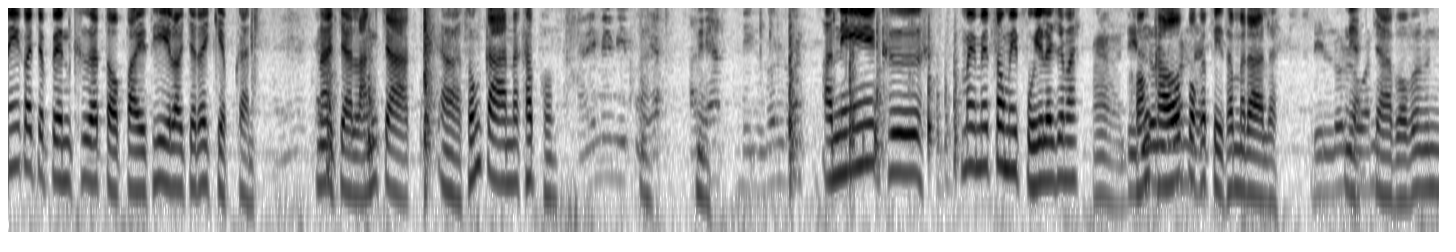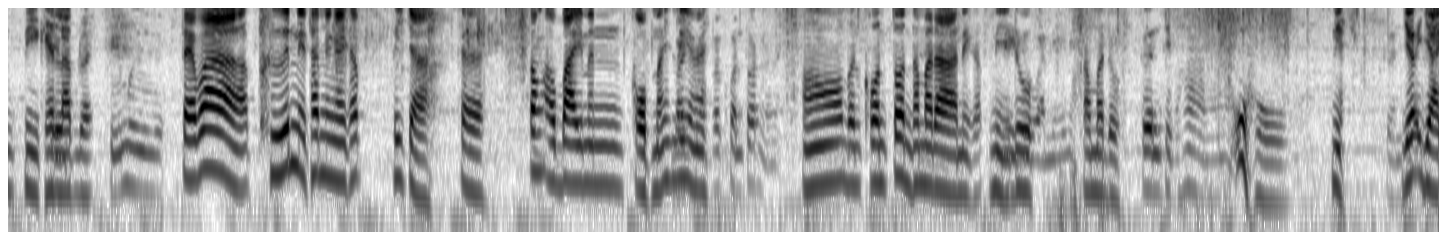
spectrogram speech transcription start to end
นี้ก็จะเป็นเครือต่อไปที่เราจะได้เก็บกัน น่าจะหลังจากอ่าสงกรารนะครับผม อันนี้ไม่มีปุ๋ยอะอันนี่เนี้ยดินล้วนอันนี้คือไม่ไม่ต้องมีปุ๋ยเลยใช่ไหมๆอ่าดินของเขาล้วนๆปกติธรรมดาเลยดินล้วนเนี่ยๆจะบอกว่ามันมีเคล็ดลับด้วยฝีมือ แต่ว่าพื้นเนี่ยทำยังไงครับ พี่จ๋า เออ ต้องเอาใบมันกบไหมหรือยังไง เป็นคนต้นอะไรอ๋อบนโคนต้นธรรมดานี่ครับ นี่ดู อันนี้นี่เรามาดู เกินสิบห้านะโอ้โห เนี่ย กินเยอะใหญ่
